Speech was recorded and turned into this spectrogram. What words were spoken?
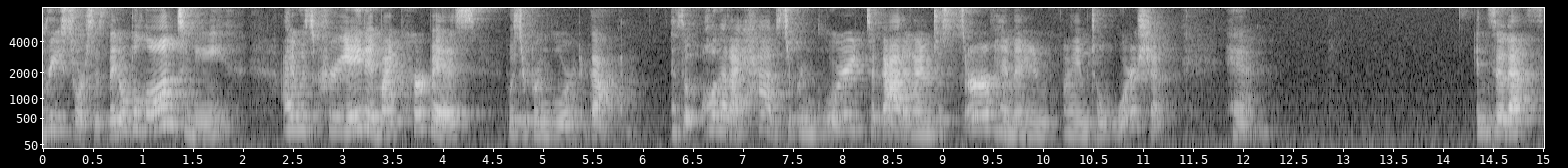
resources, they don't belong to me. I was created, my purpose was to bring glory to God. And so all that I have is to bring glory to God and I am to serve him and I am to worship him. And so that's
